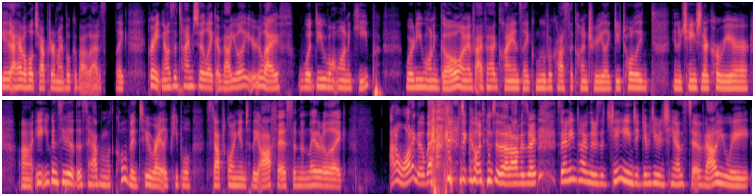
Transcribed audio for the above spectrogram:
I have a whole chapter in my book about that. It's like, great, now's the time to like evaluate your life. What do you want, want to keep? where do you want to go? I mean, I've, I've, had clients like move across the country, like do totally, you know, change their career. Uh, you can see that this happened with COVID too, right? Like people stopped going into the office and then later like, I don't want to go back to going into that office, right? So anytime there's a change, it gives you a chance to evaluate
